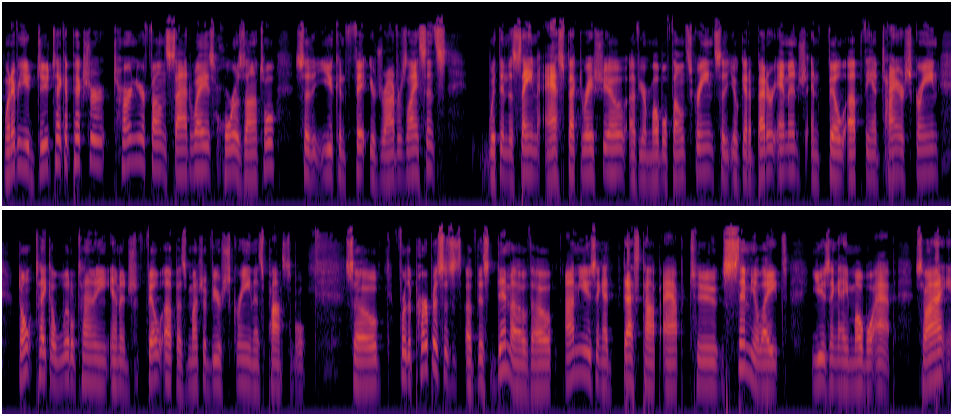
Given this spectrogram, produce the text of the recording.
Whenever you do take a picture, turn your phone sideways, horizontal, so that you can fit your driver's license within the same aspect ratio of your mobile phone screen so that you'll get a better image and fill up the entire screen. Don't take a little tiny image, fill up as much of your screen as possible. So for the purposes of this demo though, I'm using a desktop app to simulate using a mobile app. So I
